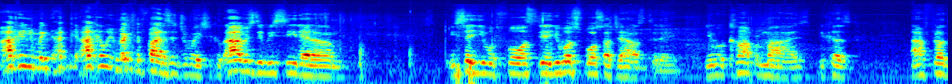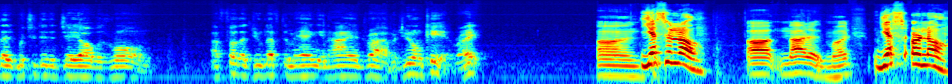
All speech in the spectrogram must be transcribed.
how can you make how can, how can we rectify the situation? Because obviously we see that um, you said you were forced. Yeah, you was forced out your house today. You were compromised because I felt that what you did to Jr. was wrong. I felt that you left him hanging high and dry, but you don't care, right? Um, Yes or no? Uh, not as much. Yes or no?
